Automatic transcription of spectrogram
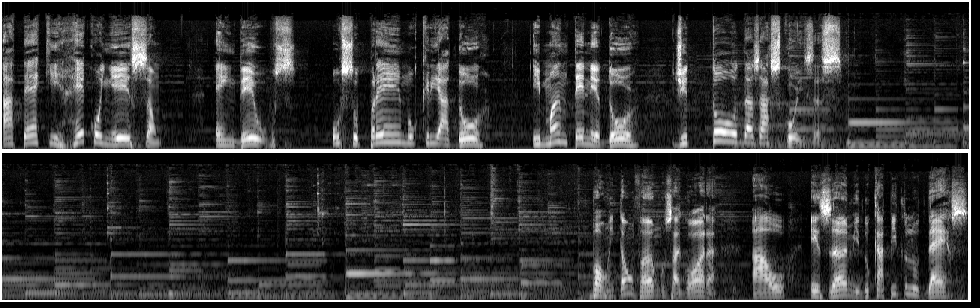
até que reconheçam em Deus o Supremo Criador e mantenedor de todas as coisas. Bom, então vamos agora ao exame do capítulo 10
